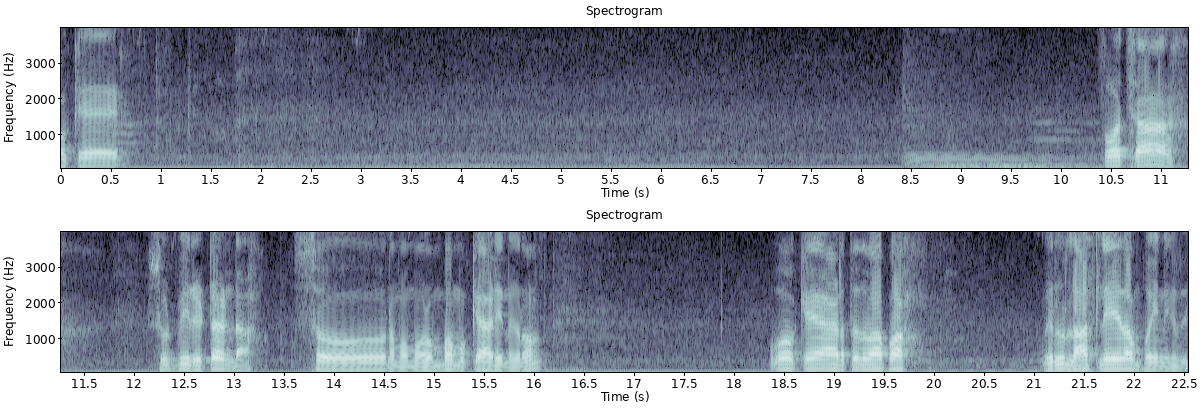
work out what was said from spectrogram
ஓகே போச்சா? ஷுட் பி ரிட்டர்ன்டா ஸோ நம்ம ரொம்ப முக்கிய ஆடினுக்கிறோம் ஓகே அடுத்தது வாப்பா. வெறும் லாஸ்ட்லேயே தான் போய் நிற்குது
